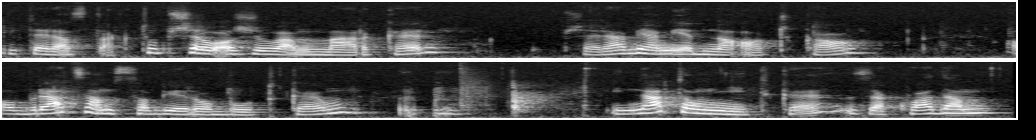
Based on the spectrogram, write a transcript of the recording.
I teraz tak, tu przełożyłam marker, przerabiam jedno oczko, obracam sobie robótkę i na tą nitkę zakładam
